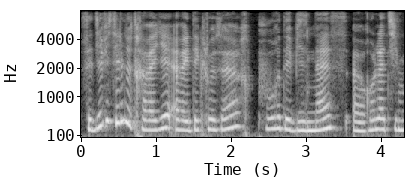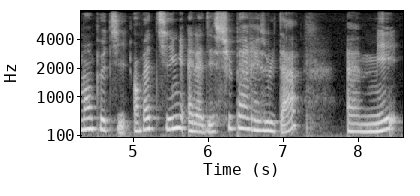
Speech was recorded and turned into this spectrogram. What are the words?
c'est difficile de travailler avec des closers pour des business relativement petits. En fait, Ting, elle a des super résultats, mais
